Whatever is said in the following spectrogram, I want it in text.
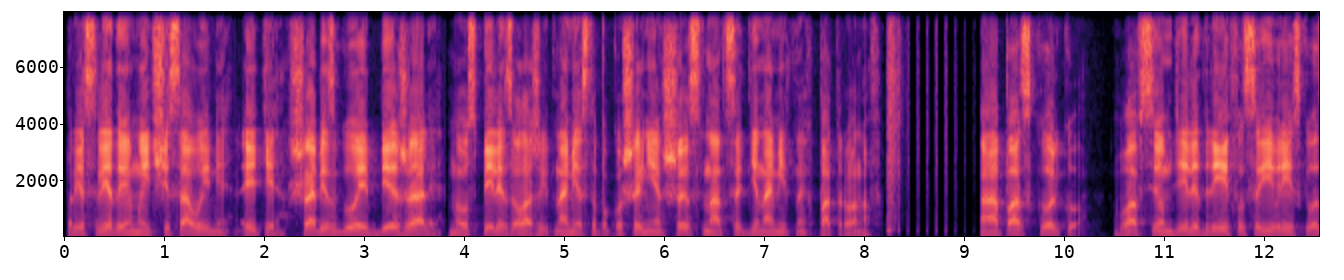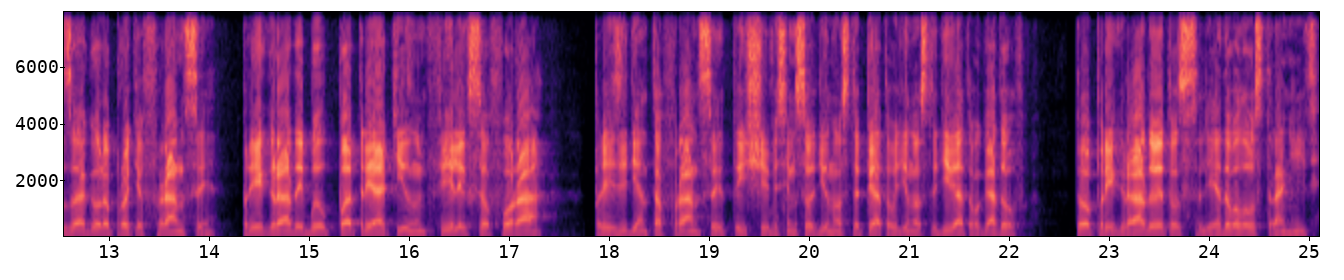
Преследуемые часовыми, эти шабезгои бежали, но успели заложить на место покушения 16 динамитных патронов. А поскольку во всем деле Дрейфуса и еврейского заговора против Франции преградой был патриотизм Феликса Фора, президента Франции 1895-99 годов, то преграду эту следовало устранить.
